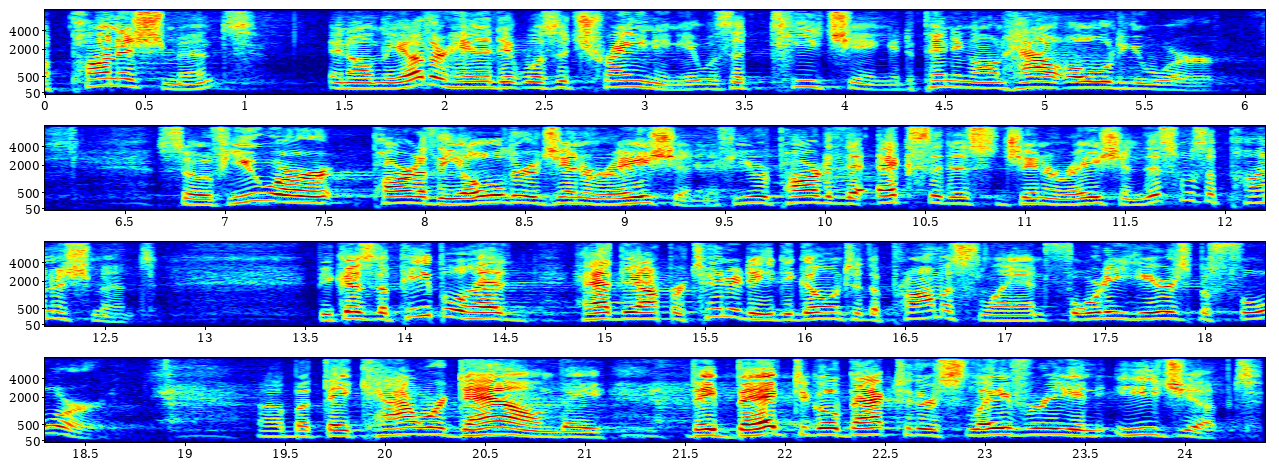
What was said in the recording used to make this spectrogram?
a punishment and on the other hand, it was a training, it was a teaching, depending on how old you were. So, if you were part of the older generation, if you were part of the Exodus generation, this was a punishment because the people had had the opportunity to go into the promised land 40 years before. Uh, but they cowered down. They, they begged to go back to their slavery in Egypt.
